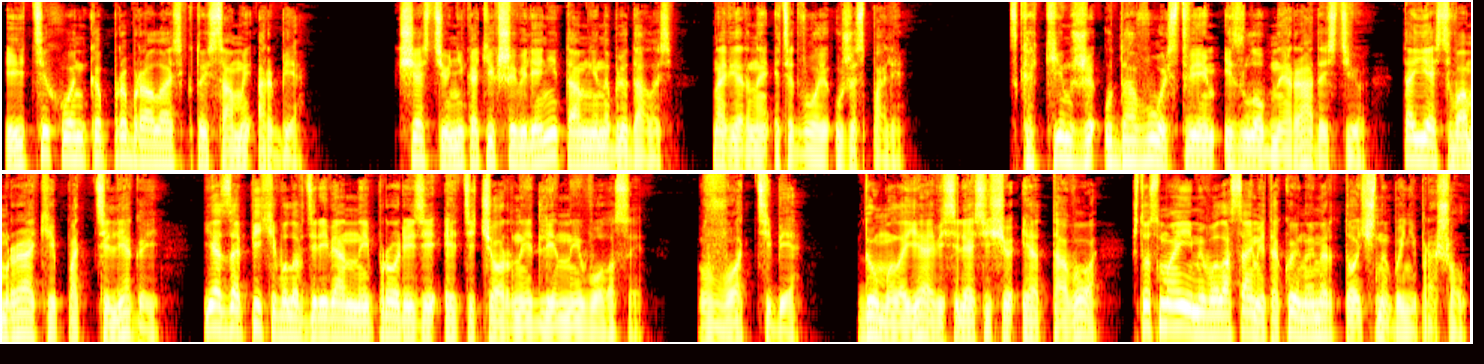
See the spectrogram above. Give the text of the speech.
и тихонько пробралась к той самой арбе. К счастью, никаких шевелений там не наблюдалось. Наверное, эти двое уже спали. С каким же удовольствием и злобной радостью, таясь во мраке под телегой, я запихивала в деревянные прорези эти черные длинные волосы. «Вот тебе!» – думала я, веселясь еще и от того, что с моими волосами такой номер точно бы не прошел.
